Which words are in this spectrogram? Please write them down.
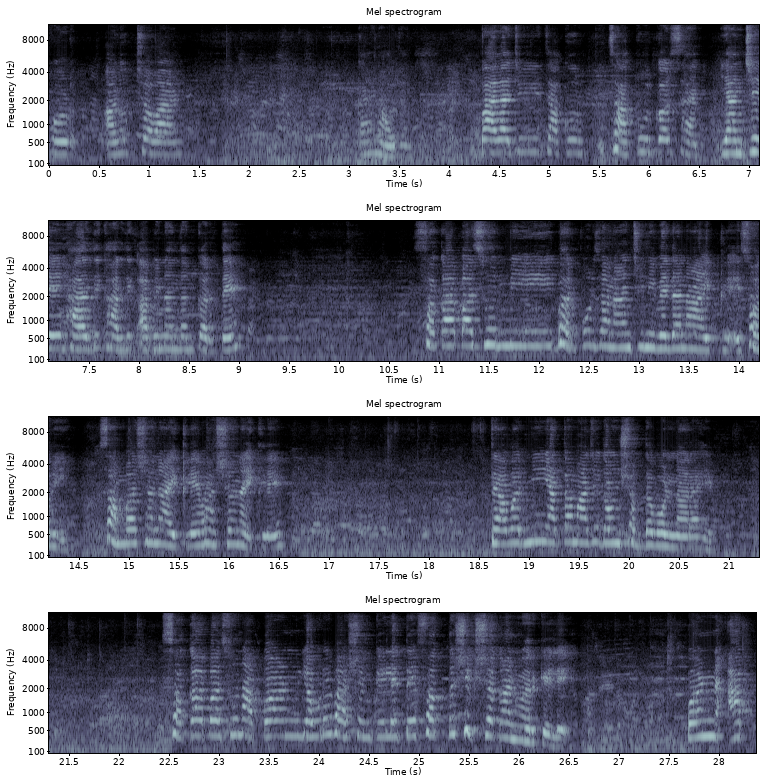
थोड अनुप चव्हाण. काय नाव त्यांचं बालाजी चाकूर चाकूरकर साहेब यांचे हार्दिक हार्दिक अभिनंदन करते. सकाळपासून मी भरपूर जणांची निवेदनं ऐकले सॉरी संभाषण ऐकले भाषण ऐकले. त्यावर मी आता माझे दोन शब्द बोलणार आहे. सकाळपासून आपण एवढे भाषण केले ते फक्त शिक्षकांवर केले. पण आप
